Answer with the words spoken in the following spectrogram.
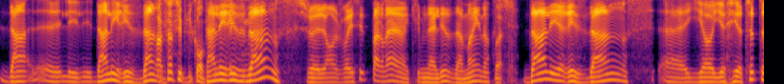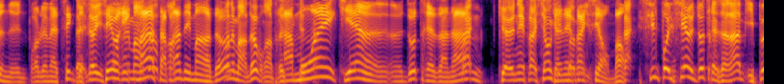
dans, euh, les, dans les résidences. Ah, ça, c'est plus compliqué. Dans les résidences, je, vais essayer de parler à un criminaliste demain. Là. Ouais. Dans les résidences, euh, il y, a, il y a- il y a toute une, une problématique. de- Ben là, théoriquement, ça prend des mandats, Prends des mandats pour rentrer à moins qu'il y ait un, un doute raisonnable. Ouais, qu'il y a une infraction qui est commise. bon. Ben, si le policier a un doute raisonnable, il peut,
